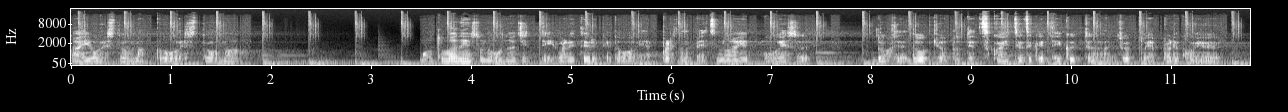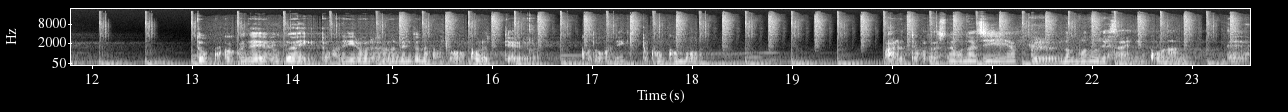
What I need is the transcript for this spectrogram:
iOS と MacOS と、まあ、元はね、その同じって言われてるけど、やっぱりその別の OS 同士で同期を取って使い続けていくっていうのは、ちょっとやっぱりこういう、どこかで不具合とかね、いろいろその面倒なことが起こるっていうことがね、きっと今後もあるってことですね。同じアップルのものでさえね、こうなんで、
